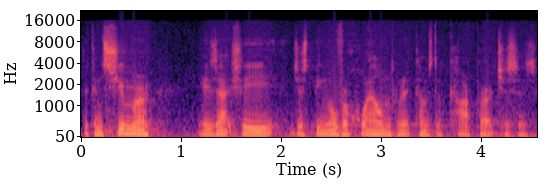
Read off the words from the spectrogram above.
The consumer is actually just being overwhelmed when it comes to car purchases.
